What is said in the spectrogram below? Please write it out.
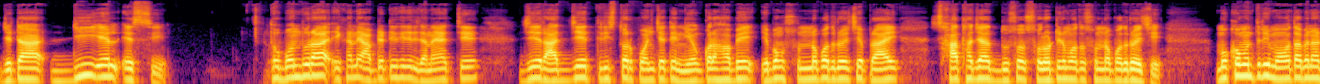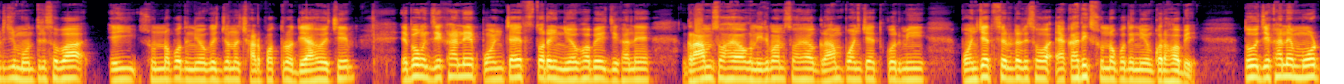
যেটা ডিএলএসসি। তো বন্ধুরা, এখানে আপডেট থেকে জানা যাচ্ছে যে রাজ্যে ত্রিস্তর পঞ্চায়েতে নিয়োগ করা হবে এবং শূন্যপদ রয়েছে প্রায় সাত হাজার দুশো ষোলোটির মতো শূন্যপদ রয়েছে। মুখ্যমন্ত্রী মমতা ব্যানার্জির মন্ত্রিসভা এই শূন্যপদ নিয়োগের জন্য ছাড়পত্র দেওয়া হয়েছে এবং যেখানে পঞ্চায়েত স্তরে নিয়োগ হবে, যেখানে গ্রাম সহায়ক, নির্মাণ সহায়ক, গ্রাম পঞ্চায়েত কর্মী, পঞ্চায়েত সেক্রেটারি সহ একাধিক শূন্যপদে নিয়োগ করা হবে। তো যেখানে মোট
